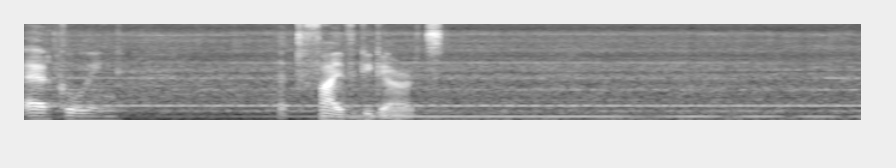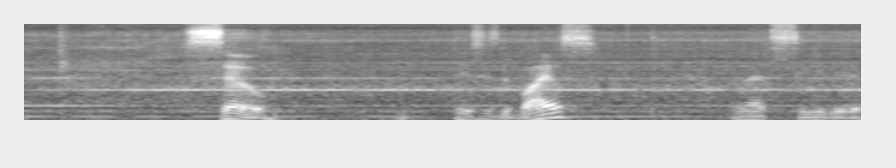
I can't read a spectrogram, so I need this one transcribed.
air cooling at 5 GHz. So this is the BIOS. Let's see the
